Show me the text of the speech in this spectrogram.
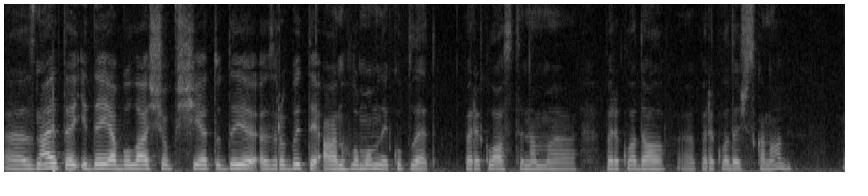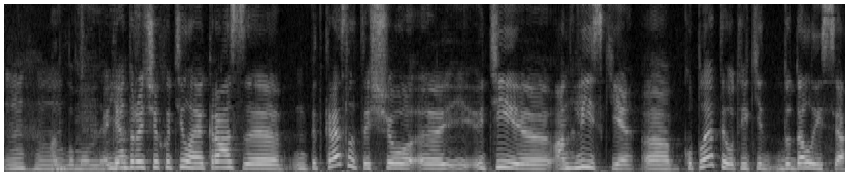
е, знаєте, ідея була, щоб ще туди зробити англомовний куплет, перекласти нам е, перекладав е, перекладач з Канади. Угу. Англомовний Я, текст. до речі, хотіла якраз е, підкреслити, що е, ті е, англійські е, куплети, от які додалися,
